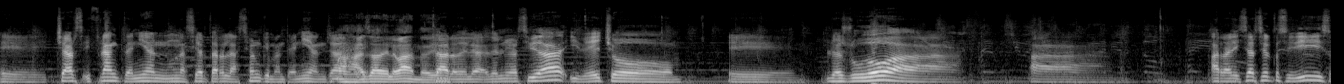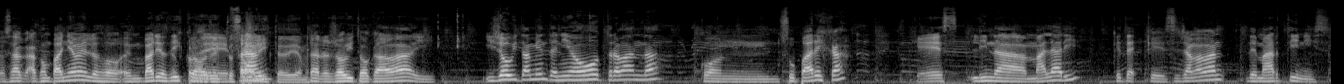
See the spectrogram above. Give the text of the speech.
eh, Charles y Frank tenían una cierta relación que mantenían ya. Más allá de la banda, digamos. Claro, de la, de la universidad. Y de hecho, eh, lo ayudó a, a, a realizar ciertos CDs. O sea, acompañaba en, los, en varios discos de Frank. solista, digamos. Claro, Joey tocaba. Y, y Joey también tenía otra banda con su pareja, que es Linda Malari, que, te- que se llamaban The Martinis.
